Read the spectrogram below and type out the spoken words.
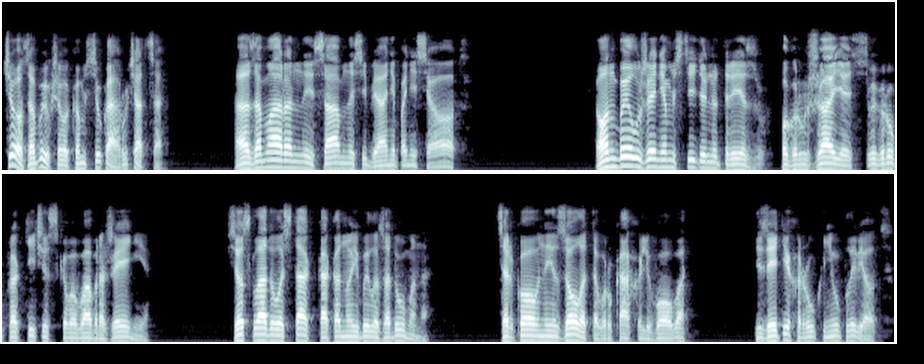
чё за бывшего комсюка ручаться? А замаранный сам на себя не понесет. Он был уже не мстительно трезв, погружаясь в игру практического воображения. Все складывалось так, как оно и было задумано. Церковное золото в руках Львова из этих рук не уплывет.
